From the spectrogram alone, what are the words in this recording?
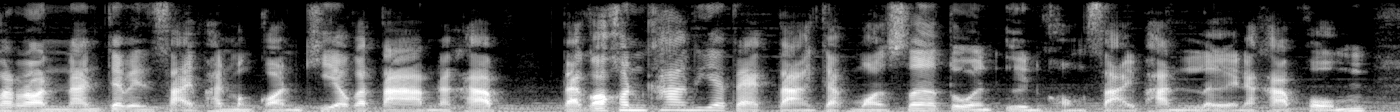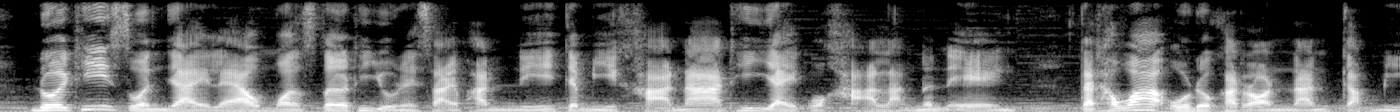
การอนนั้นจะเป็นสายพันธุ์มังกรเขี้ยวก็ตามนะครับ แต่ก็ค่อนข้างที่จะแตกต่างจากมอนสเตอร์ตัวอื่นๆ ของสายพันธุ์เลยนะครับผม โดยที่ส่วนใหญ่แล้วมอนสเตอร์ที่อยู่ในสายพันธุ์นี้จะมีขาหน้าที่ใหญ่กว่าขาหลังนั่นเอง แต่ทว่าโอโดการอนนั้นกับมี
